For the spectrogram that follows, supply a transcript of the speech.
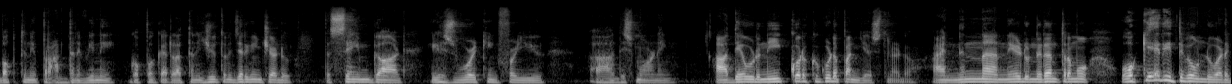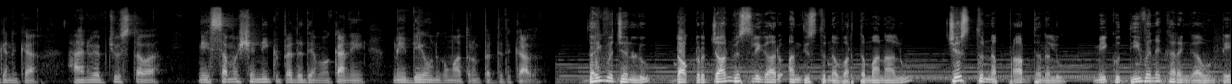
భక్తుని ప్రార్థన విని గొప్ప కార్యాలు తన జీవితం జరిగించాడు. The same God is working for you this morning ఆ దేవుడు నీ కొరకు కూడా పనిచేస్తున్నాడు. ఆయన నిన్న నేడు నిరంతరము ఒకే రీతిగా ఉండేవాడు కనుక ఆయన వైపు చూస్తావా? నీ సమస్య నీకు పెద్దదేమో కానీ నీ దేవునికి మాత్రం పెద్దది కాదు. దైవజనులు డాక్టర్ జాన్ వెస్లీ గారు అందిస్తున్న వర్తమానాలు చేస్తున్న ప్రార్థనలు మీకు దీవెనకరంగా ఉంటే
